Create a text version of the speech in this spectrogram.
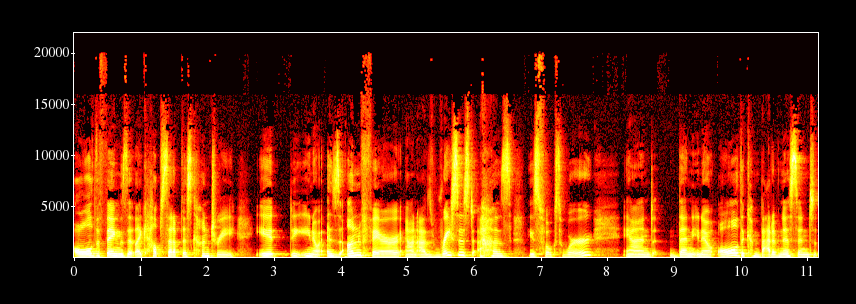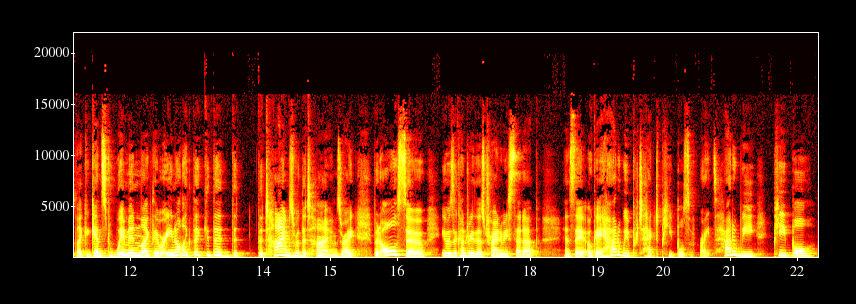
all the things that like help set up this country it you know as unfair and as racist as these folks were. And then you know all the combativeness and like against women like they were you know like the the the, the times were the times right? But also it was a country that was trying to be set up and say okay how do we protect people's rights? How do we people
